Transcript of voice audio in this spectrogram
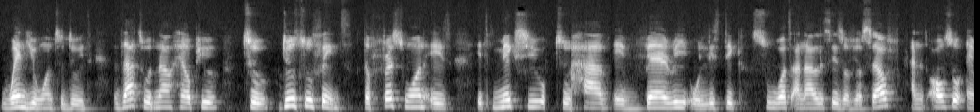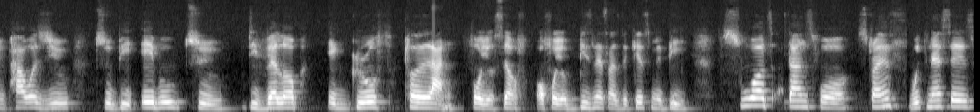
when you want to do it. That would now help you to do two things. The first one is it makes you to have a very holistic SWOT analysis of yourself and it also empowers you to be able to develop a growth plan for yourself or for your business as the case may be. SWOT stands for strengths, weaknesses,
